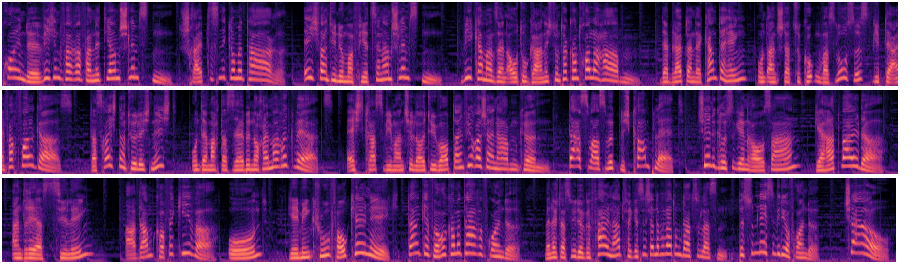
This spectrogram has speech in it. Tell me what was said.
Freunde, welchen Fahrer fandet ihr am schlimmsten? Schreibt es in die Kommentare. Ich fand die Nummer 14 am schlimmsten. Wie kann man sein Auto gar nicht unter Kontrolle haben? Der bleibt an der Kante hängen und anstatt zu gucken, was los ist, gibt er einfach Vollgas. Das reicht natürlich nicht und er macht dasselbe noch einmal rückwärts. Echt krass, wie manche Leute überhaupt einen Führerschein haben können. Das war's wirklich komplett. Schöne Grüße gehen raus an Gerhard Walder, Andreas Zilling, Adam Kofekiva und Gaming Crew V. Kilnick. Danke für eure Kommentare, Freunde. Wenn euch das Video gefallen hat, vergesst nicht eine Bewertung dazulassen. Bis zum nächsten Video, Freunde. Ciao.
